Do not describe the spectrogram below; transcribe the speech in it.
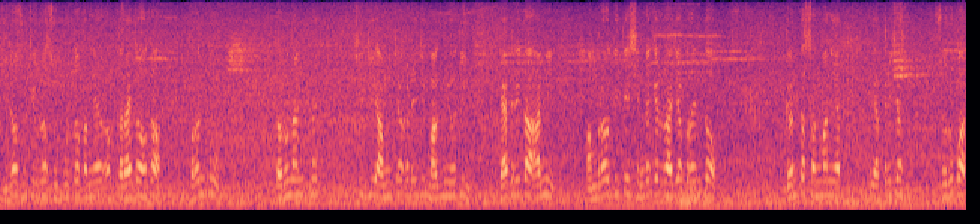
जिजाऊ सुट्टीला सुपूर्त करण्या करायचा होता. परंतु तरुणांची जी आमच्याकडे जी मागणी होती त्याकरिता आम्ही अमरावती ते सिंदखेड राजापर्यंत ग्रंथ सन्मान यात यात्रेच्या स्वरूपात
